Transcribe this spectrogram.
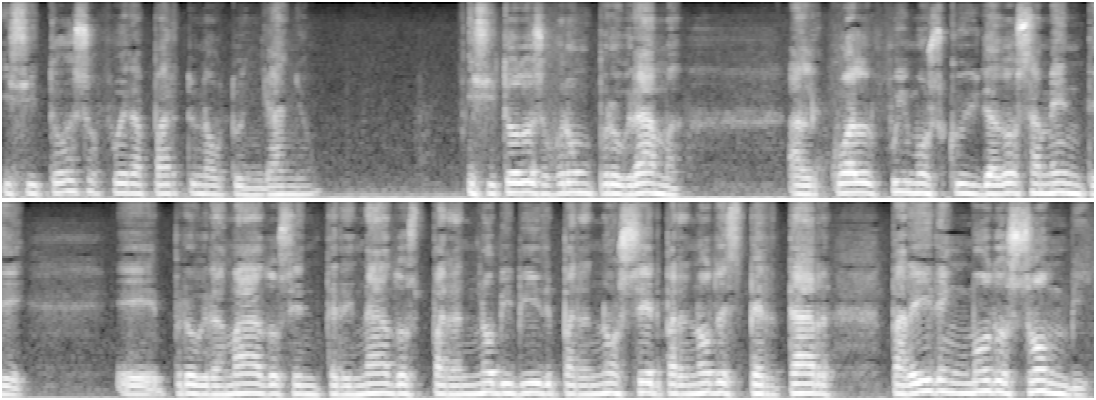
¿y si todo eso fuera parte de un autoengaño? ¿Y si todo eso fuera un programa al cual fuimos cuidadosamente eh, programados, entrenados para no vivir, para no ser, para no despertar, para ir en modo zombie,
